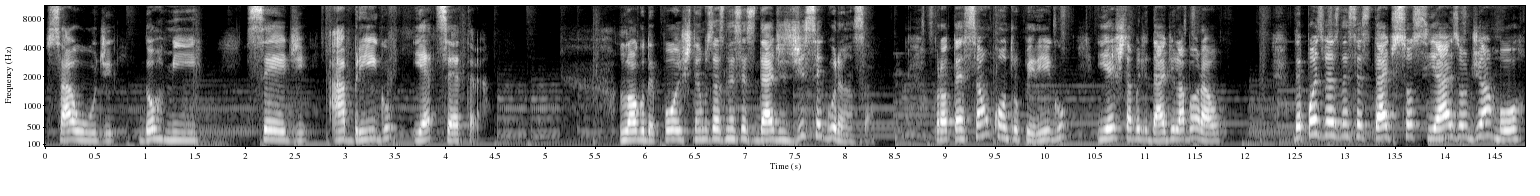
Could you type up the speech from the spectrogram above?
saúde, dormir, sede, abrigo e etc. Logo depois, temos as necessidades de segurança, proteção contra o perigo e estabilidade laboral. Depois vem as necessidades sociais ou de amor,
